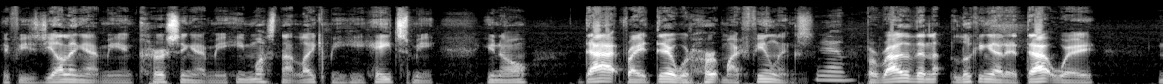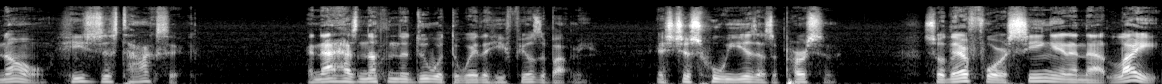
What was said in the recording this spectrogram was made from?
If he's yelling at me and cursing at me, he must not like me. He hates me. You know, that right there would hurt my feelings. Yeah. But rather than looking at it that way, no, he's just toxic. And that has nothing to do with the way that he feels about me. It's just who he is as a person. So therefore, seeing it in that light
